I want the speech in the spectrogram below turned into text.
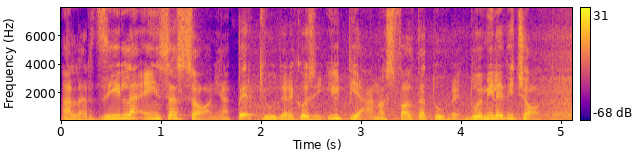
all'Arzilla e in Sassonia per chiudere così il piano asfaltature 2018.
